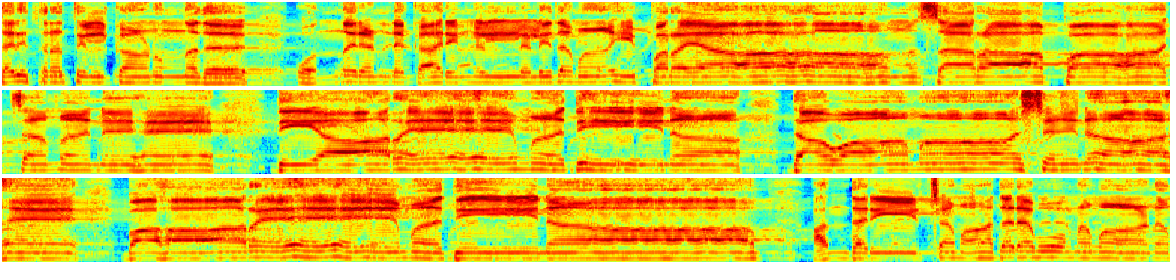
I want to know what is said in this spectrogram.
ചരിത്രത്തിൽ കാണുന്നത്. ഒന്ന് രണ്ട് കാര്യങ്ങൾ ലളിതമായി പറയാം. സറാപ്പാചമനെ ദിയാറേ മദീന ദവാമാശന ബഹാറേ അന്തരീക്ഷം ആദരപൂർണമാണ്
